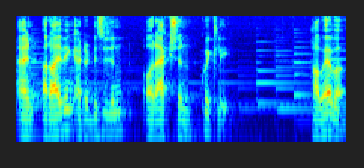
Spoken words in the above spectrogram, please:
and arriving at a decision or action quickly. However,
